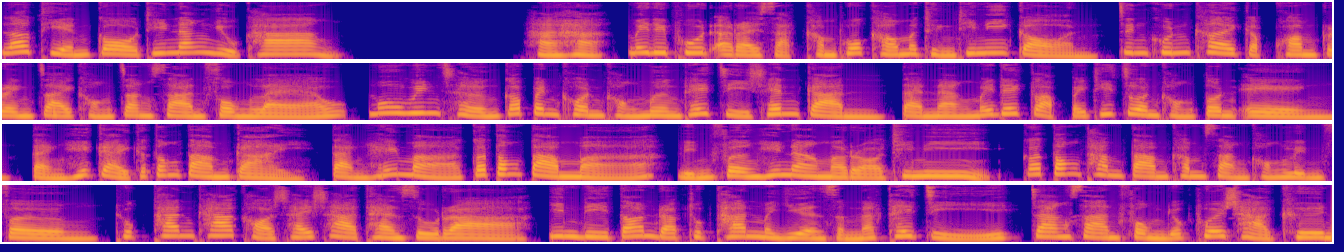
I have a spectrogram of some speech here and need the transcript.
เล่าเถียนโกที่นั่งอยู่ข้าง ฮ่าฮ่าไม่ได้พูดอะไรสักคำพวกเขามาถึงที่นี่ก่อน จึงคุ้นเคยกับความเกรงใจของจางซานฟงแล้ว มู่วิ่นเฉิงก็เป็นคนของเมืองไทจีเช่นกัน แต่นางไม่ได้กลับไปที่จวนของตนเอง แต่งให้ไก่ก็ต้องตามไก่ แต่งให้หมาก็ต้องตามหมา หลินเฟิงให้นางมารอที่นี่ ก็ต้องทำตามคำสั่งของหลินเฟิง ทุกท่านข้าขอใช้ชาแทนสุรา ยินดีต้อนรับทุกท่านมาเยือนสำนักไทจีจางซานฟงยกถ้วยชาขึ้น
